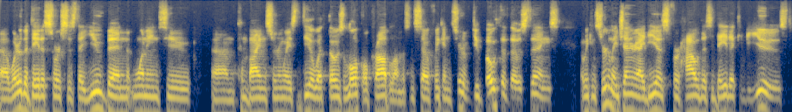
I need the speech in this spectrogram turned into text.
uh, what are the data sources that you've been wanting to um, combine in certain ways to deal with those local problems? And so if we can sort of do both of those things, we can certainly generate ideas for how this data can be used.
